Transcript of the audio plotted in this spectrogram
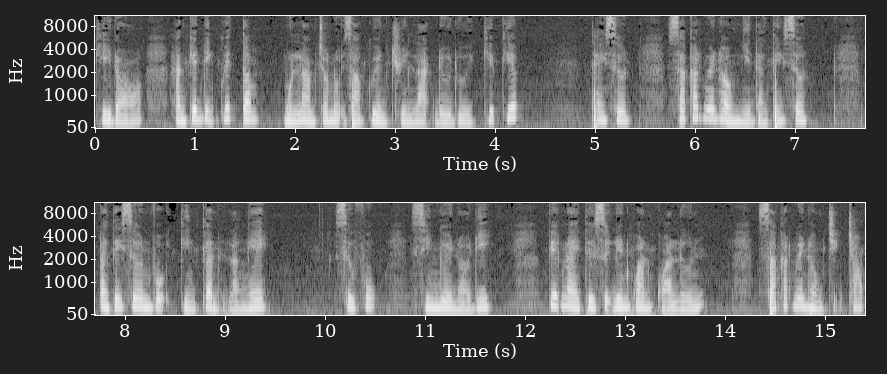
Khi đó, hắn kiên định quyết tâm muốn làm cho nội gia quyền truyền lại đời đời kiếp kiếp. Thanh Sơn, Sa Cát Nguyên Hồng nhìn đằng Thanh Sơn. Đằng Thanh Sơn vội kính cẩn lắng nghe Sư phụ, xin người nói đi Việc này thực sự liên quan quá lớn Gia Cát Nguyên Hồng trịnh trọng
